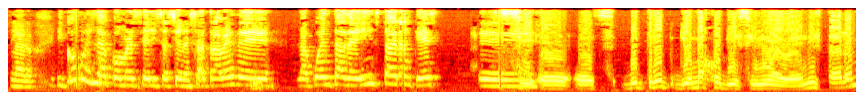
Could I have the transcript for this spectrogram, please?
Claro. ¿Y cómo es la comercialización? ¿Es a través de la cuenta de Instagram que es... eh, sí eh, es bittrip-19 en Instagram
